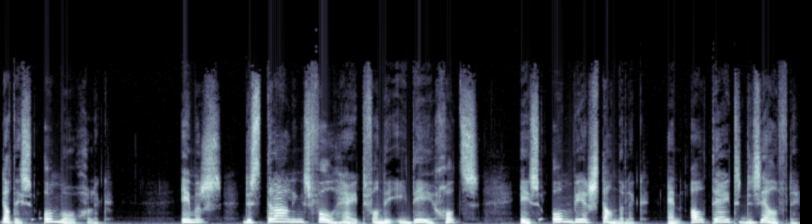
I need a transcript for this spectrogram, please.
Dat is onmogelijk. Immers, de stralingsvolheid van de idee Gods is onweerstandelijk en altijd dezelfde.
